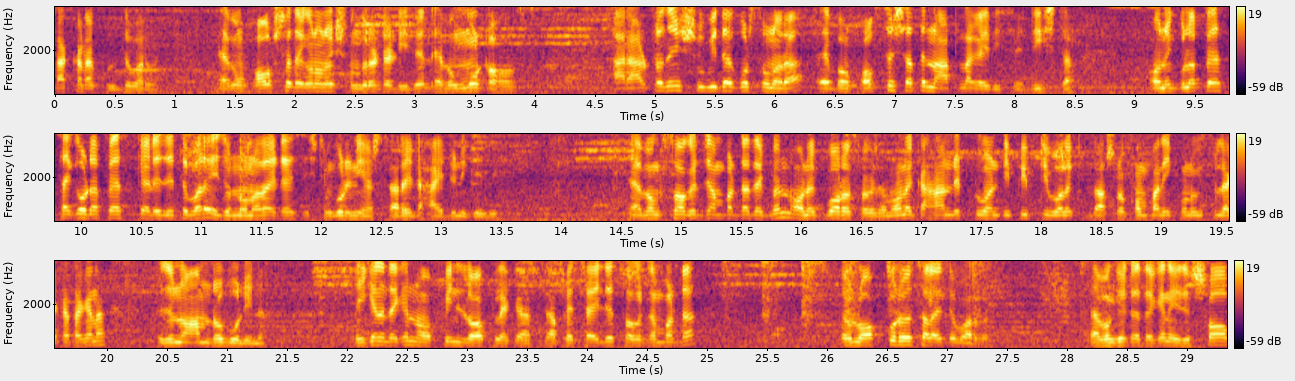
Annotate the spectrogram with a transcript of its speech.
চাক্কাটা খুলতে পারবেন। এবং হবসটা দেখেন অনেক সুন্দর একটা ডিজাইন এবং মোটা হবস আর আরেকটা জিনিস সুবিধা করছে ওনারা, এবং হবসের সাথে নাট লাগাই দিছে ডিসটা অনেকগুলো প্যাচ থাকে, ওটা প্যাচ কেটে যেতে পারে এই জন্য ওনারা এটা সিস্টেম করে নিয়ে আসছে, আর এটা হাইড্রোনিক এজি এবং সকেট জাম্পারটা দেখবেন, অনেক বড় সকেট জাম্পার, অনেকে হান্ড্রেড টোয়েন্টি ফিফটি বলে, কিন্তু আসলে কোম্পানি কোনো কিছু লেখা থাকে না এই জন্য আমরাও বলি না। এইখানে দেখেন অফিন লক লেখা আছে, আপনি চাইলে সকেট জাম্পারটা লক করেও চালাইতে পারবেন। এবং এটা দেখেন, এই যে সব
